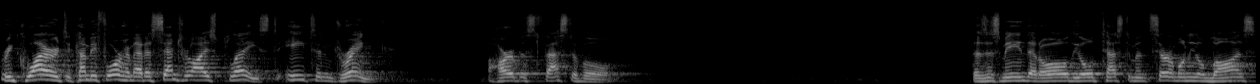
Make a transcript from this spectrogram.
required to come before Him at a centralized place to eat and drink, a harvest festival. Does this mean that all the Old Testament ceremonial laws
